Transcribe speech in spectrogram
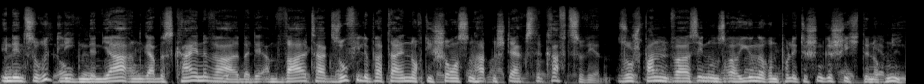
In den zurückliegenden Jahren gab es keine Wahl, bei der am Wahltag so viele Parteien noch die Chancen hatten, stärkste Kraft zu werden. So spannend war es in unserer jüngeren politischen Geschichte noch nie.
